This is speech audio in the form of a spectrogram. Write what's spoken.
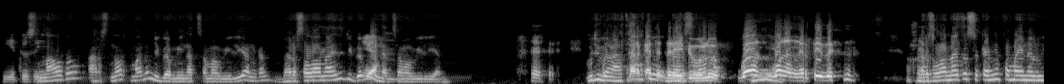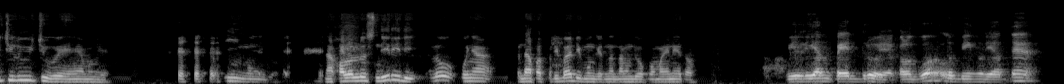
Gitu sih. Arsenal tuh, Arsenal kemarin juga minat sama William kan. Barcelona aja juga yeah. minat sama William. gue juga gak tahu tuh. dari dulu. Gue iya. gua gak ngerti tuh. Barcelona tuh sukanya pemainnya lucu-lucu ya emang ya. Bingung. Nah kalau lu sendiri, di, lu punya pendapat pribadi mungkin tentang dua pemain itu? William Pedro ya. Kalau gue lebih ngelihatnya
